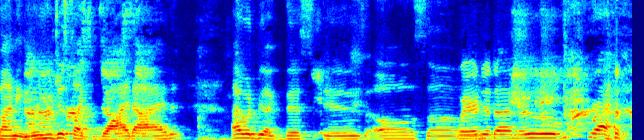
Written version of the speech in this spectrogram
funny. Were you just like first dose of- wide eyed? I would be like, "This is awesome." Where did I move? Right. I learned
